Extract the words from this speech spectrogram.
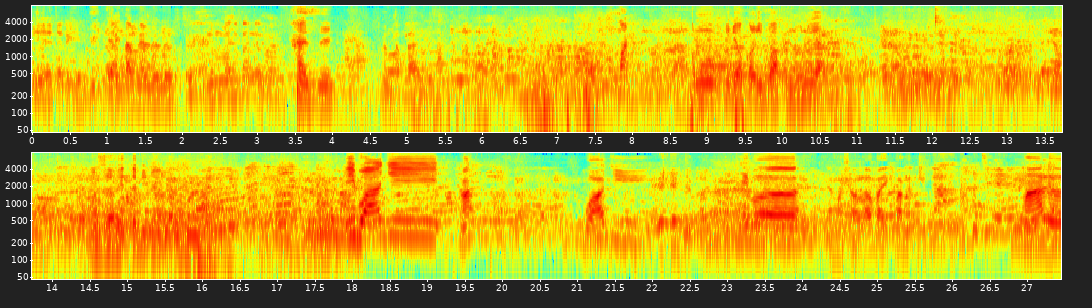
Iya cari. Cari thumbnail dulu. Belum masuk thumbnail. Asik. Mantap kali. Mon, aku mau video call ibu aku dulu ya. Mas Zahid tadi nelpon. Ibu Haji. Hah? Bu Haji. Ibu. Masya Allah baik banget ibu. Malu.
